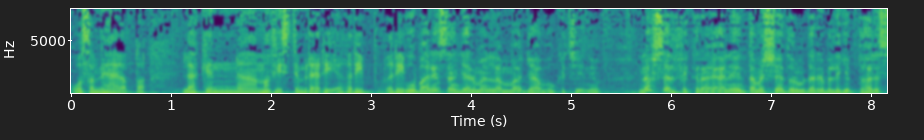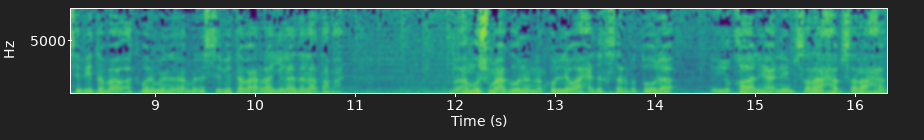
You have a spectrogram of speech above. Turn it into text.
وصل نهائي الأبطال. لكن آه، ما في استمرارية. غريب غريب. وباريس سان جيرمان لما جابوا بوتشيتينو نفس الفكرة يعني أنت مشيته المدرب اللي جبته هل ال CV تبعه أكبر من من ال CV تبع الراجل هذا؟ لا طبعا. مش معقول إنه كل واحد يخسر بطولة يقال يعني بصراحة بصراحة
